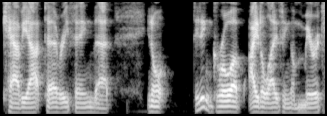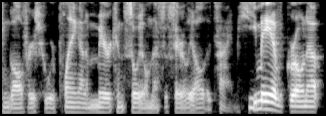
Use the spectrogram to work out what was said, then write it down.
caveat to everything that you know, they didn't grow up idolizing American golfers who were playing on American soil necessarily all the time. He may have grown up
